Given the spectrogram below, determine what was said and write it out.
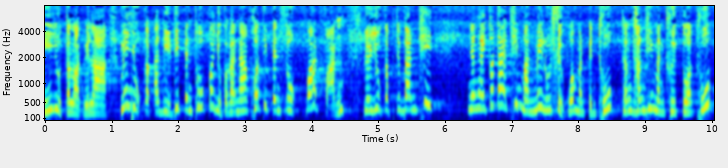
นี้อยู่ตลอดเวลา ไม่อยู่กับอดีตที่เป็นทุกข์ก็อยู่กับอนาคตที่เป็นสุขวาดฝัน หรืออยู่กับปัจจุบันที่ยังไงก็ได้ที่มันไม่รู้สึกว่ามันเป็นทุกข์ทั้งๆทที่มันคือตัวทุกข์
